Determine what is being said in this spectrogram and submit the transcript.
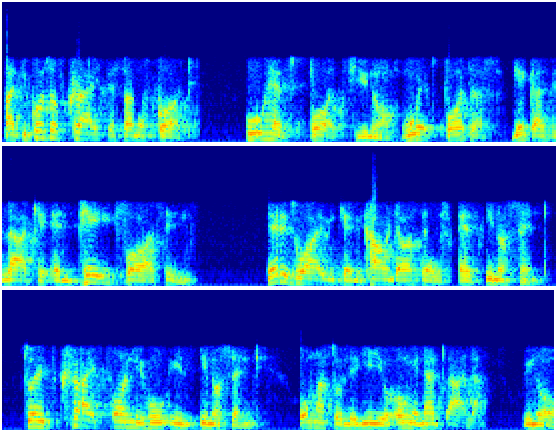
but because of Christ the son of God who has bought you know who has bought us ngegazi lakhe and paid for our sins That is why we can count ourselves as innocent. So it's Christ only who is innocent. You know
